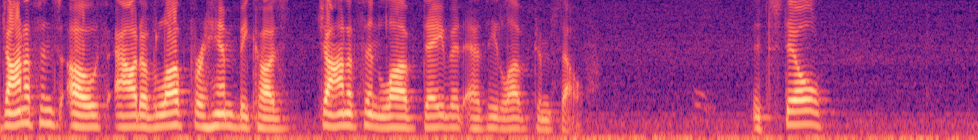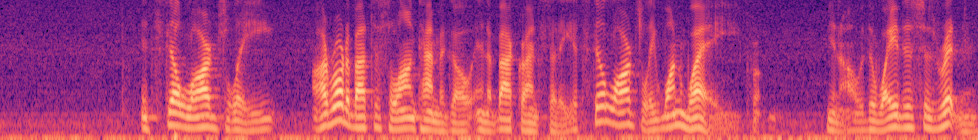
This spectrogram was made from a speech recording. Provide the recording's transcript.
Jonathan's oath out of love for him because Jonathan loved David as he loved himself. It's still it's still largely I wrote about this a long time ago in a background study. It's still largely one way from you know, the way this is written.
